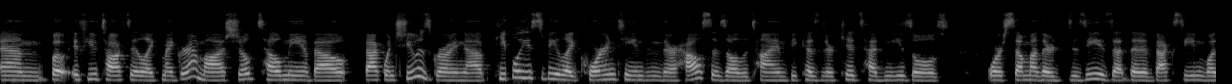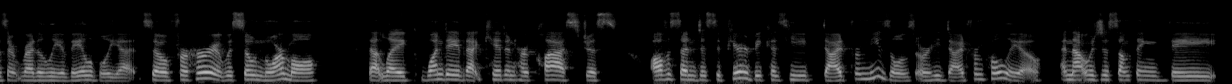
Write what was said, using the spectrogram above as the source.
Um, but if you talk to like my grandma, she'll tell me about back when she was growing up, people used to be like quarantined in their houses all the time because their kids had measles or some other disease that the vaccine wasn't readily available yet. So for her, it was so normal that like one day that kid in her class just all of a sudden disappeared because he died from measles or he died from polio. And that was just something they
